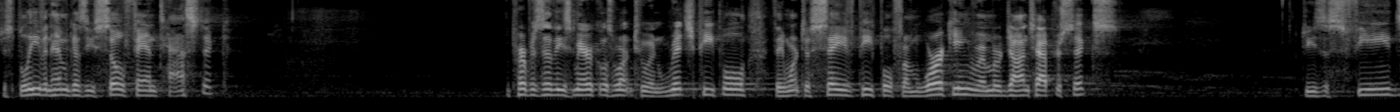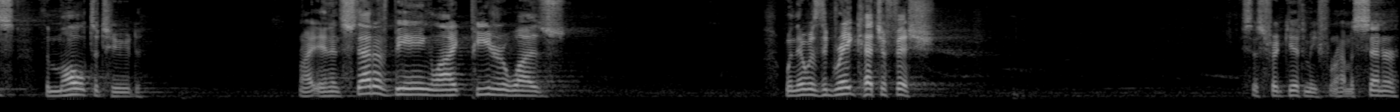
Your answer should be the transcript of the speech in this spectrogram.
Just believe in him because he's so fantastic. The purpose of these miracles weren't to enrich people, they weren't to save people from working. Remember John chapter 6? Jesus feeds the multitude. Right? And instead of being like Peter was when there was the great catch of fish, he says, Forgive me, for I'm a sinner.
